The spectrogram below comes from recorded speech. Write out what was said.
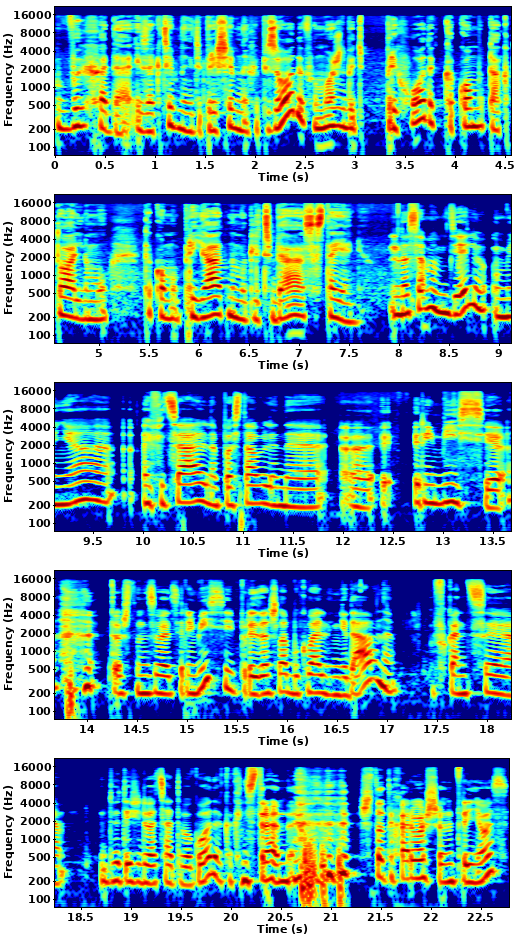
выхода из активных депрессивных эпизодов и, может быть, прихода к какому-то актуальному, такому приятному для тебя состоянию. На самом деле у меня официально поставленная э, ремиссия, то, что называется ремиссией, произошла буквально недавно, в конце 2020 года, как ни странно, что-то хорошее он принес.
